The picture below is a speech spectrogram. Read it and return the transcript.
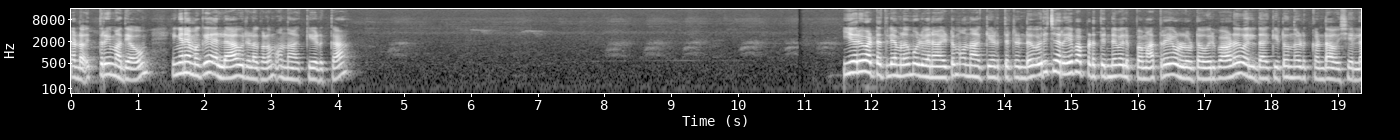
കണ്ടോ? ഇത്രയും മതിയാവും. ഇങ്ങനെ നമുക്ക് എല്ലാ ഉരുളകളും ഒന്നാക്കിയെടുക്കാം. ഈ ഒരു വട്ടത്തിൽ നമ്മൾ മുഴുവനായിട്ടും ഒന്നാക്കി എടുത്തിട്ടുണ്ട്. ഒരു ചെറിയ പപ്പടത്തിന്റെ വലുപ്പം അത്രയേ ഉള്ളൂ കേട്ടോ ഒരുപാട് വലുതാക്കിയിട്ടൊന്നും എടുക്കേണ്ട ആവശ്യമില്ല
